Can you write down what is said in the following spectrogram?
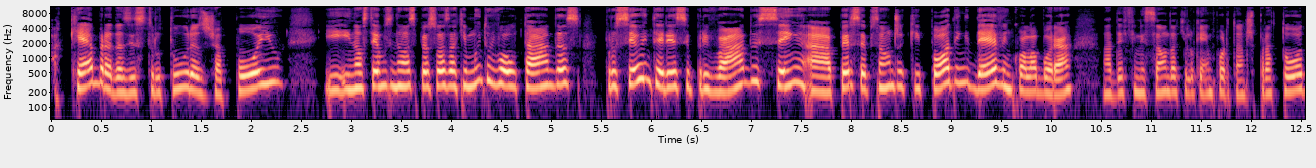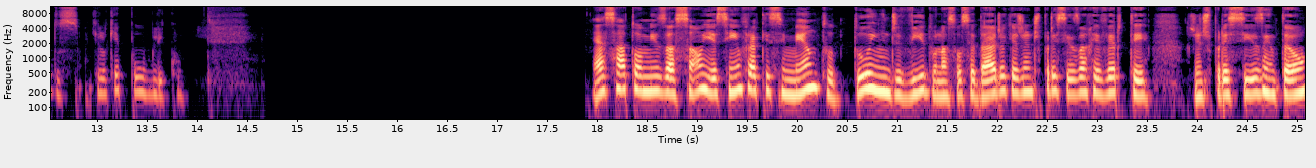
a quebra das estruturas de apoio e, e, nós temos então as pessoas aqui muito voltadas para o seu interesse privado e sem a percepção de que podem e devem colaborar na definição daquilo que é importante para todos, aquilo que é público. Essa atomização e esse enfraquecimento do indivíduo na sociedade é que a gente precisa reverter. A gente precisa, então,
